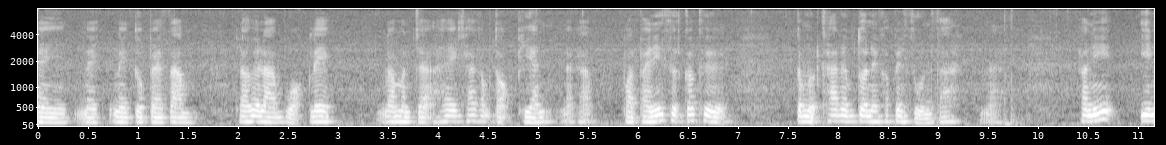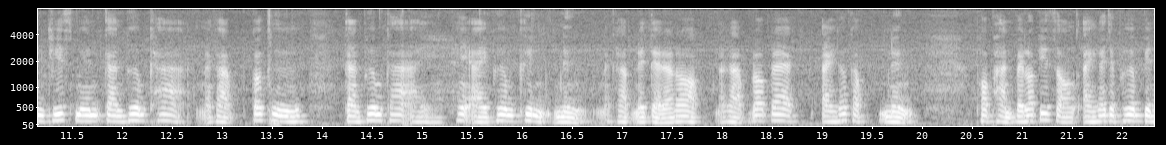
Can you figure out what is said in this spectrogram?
ในในในตัวแปร sum แล้วเวลาบวกเลข แล้วมันจะให้ค่าคำตอบเพี้ยนนะครับ ปลอดภัยที่สุดก็คือกำหนดค่าเริ่มต้นให้เขาเป็นศูนย์ซะนะคราวนี้ increment การเพิ่มค่านะครับ ก็คือการเพิ่มค่า i ให้ i เพิ่มขึ้น 1 นะครับ ในแต่ละรอบนะครับ รอบแรก i เท่ากับ 1 พอผ่านไปรอบที่ 2 i ก็จะเพิ่มเป็น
